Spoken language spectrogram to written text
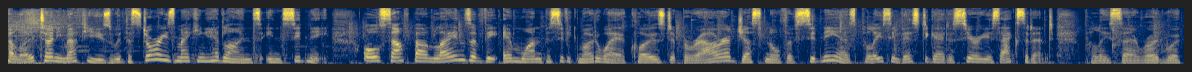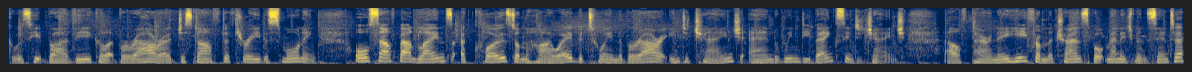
Hello, Tony Matthews with the stories making headlines in Sydney. All southbound lanes of the M1 Pacific Motorway are closed at Berowra, just north of Sydney, as police investigate a serious accident. Police say a road worker was hit by a vehicle at Berowra just after 3 this morning. All southbound lanes are closed on the highway between the Berowra interchange and Windy Banks interchange. Alf Paranihi from the Transport Management Centre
